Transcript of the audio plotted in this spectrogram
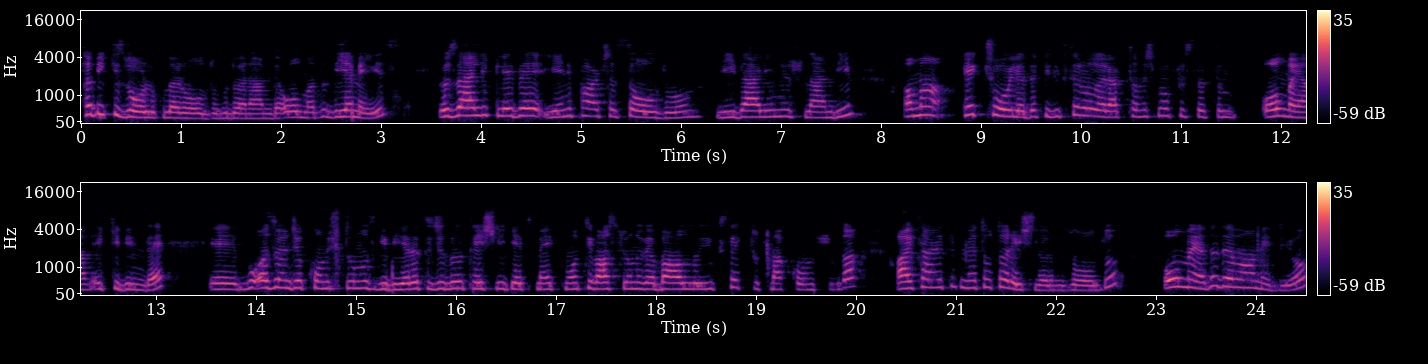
Tabii ki zorluklar oldu bu dönemde, olmadı diyemeyiz. Özellikle de yeni parçası olduğum, liderliğini üstlendiğim ama pek çoğuyla da fiziksel olarak tanışma fırsatım olmayan ekibimde, eee, bu az önce konuştuğumuz gibi yaratıcılığı teşvik etmek, motivasyonu ve bağlılığı yüksek tutmak konusunda alternatif metot arayışlarımız oldu. Olmaya da devam ediyor.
